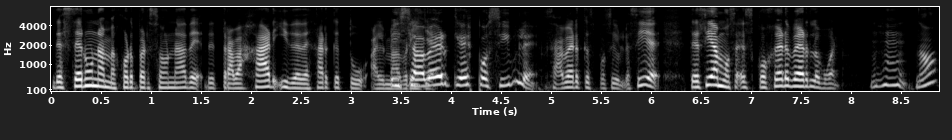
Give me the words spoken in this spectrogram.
de ser una mejor persona, de, de, trabajar y de dejar que tu alma y saber que es posible. Saber que es posible. Sí, eh, decíamos, escoger ver lo bueno, ¿no?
